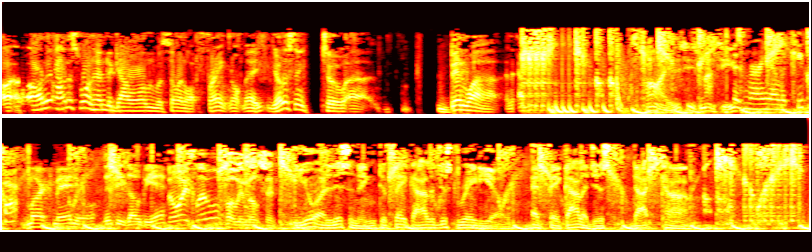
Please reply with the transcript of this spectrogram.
I, I, I just want him to go on with someone like Frank, not me. You're listening to uh, Benoit and Hi, this is Matthew. This is Maria Lakita. Mark Manuel. This is OBF. Noise level. Foley Wilson. You are listening to Fakeologist Radio at fakeologist.com.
